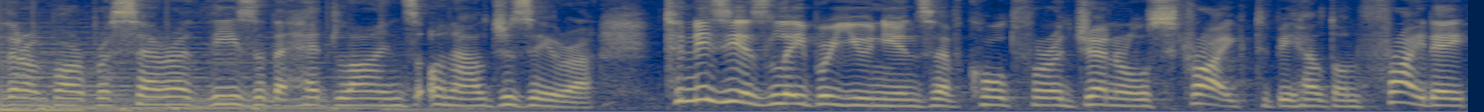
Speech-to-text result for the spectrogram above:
there, I'm Barbara Serra. These are the headlines on Al Jazeera. Tunisia's labor unions have called for a general strike to be held on Friday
